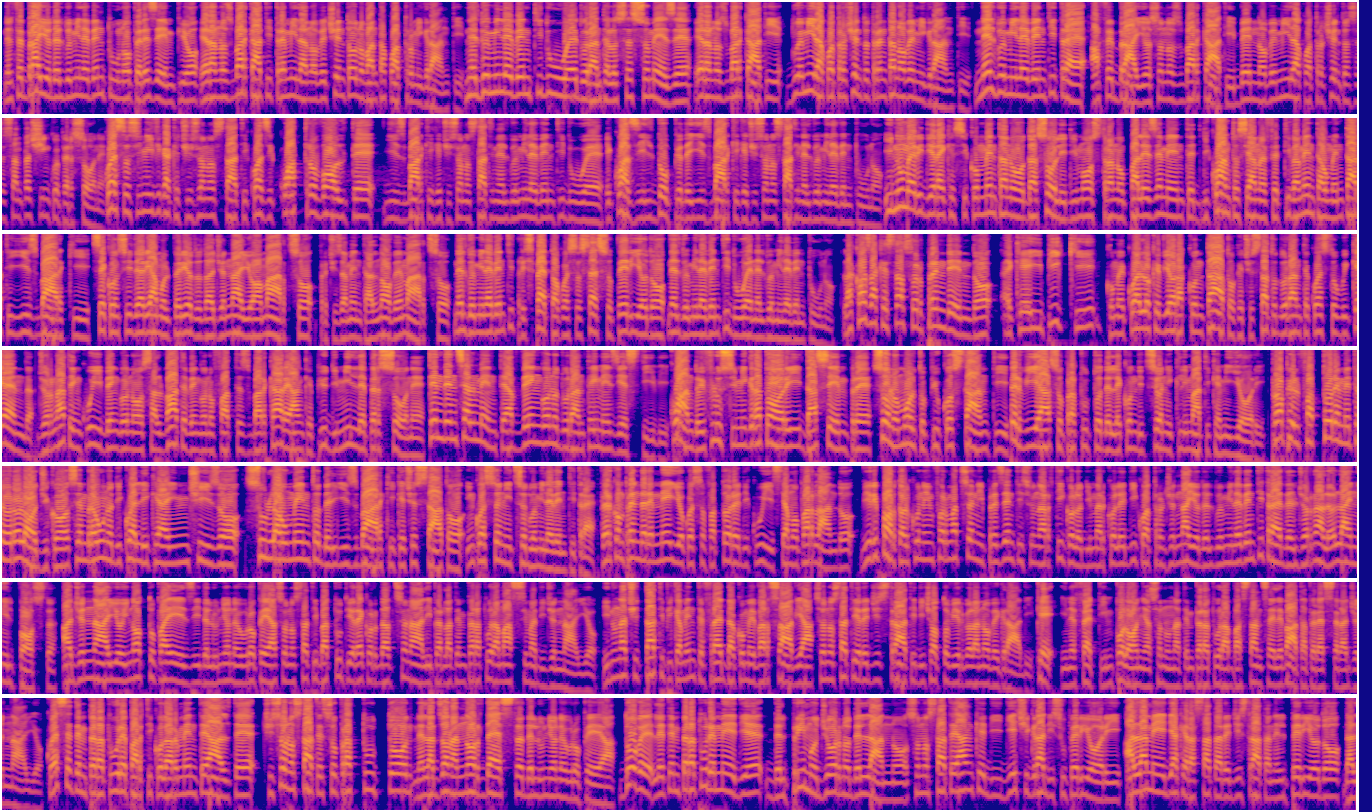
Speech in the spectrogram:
Nel febbraio del 2021, per esempio, erano sbarcati 3.994 migranti. Nel 2022, durante lo stesso mese, erano sbarcati 2.439 migranti. Nel 2023, a febbraio, sono sbarcati ben 9.465 persone. Questo significa che ci sono stati quasi 4 volte gli sbarchi che ci sono stati nel 2022 e quasi il doppio degli sbarchi che ci sono stati nel 2021. I numeri direi che si commentano da soli, dimostrano palesemente di quanto siano effettivamente aumentati gli sbarchi se consideriamo il periodo da gennaio a marzo, precisamente al 9 marzo, nel 2020 rispetto a questo stesso periodo nel 2022 e nel 2021. La cosa che sta sorprendendo è che i picchi, come quello che vi ho raccontato che c'è stato durante questo weekend, giornate in cui vengono salvate, vengono fatte sbarcare anche più di mille persone, tendenzialmente avvengono durante i mesi estivi, quando i flussi migratori da sempre sono molto più costanti per via soprattutto delle condizioni climatiche migliori. Proprio il fattore meteorologico sembra uno di quelli che ha inciso sull'aumento degli sbarchi che c'è stato in questo inizio 2023. Per comprendere meglio questo fattore di cui stiamo parlando, vi riporto alcune informazioni presenti su un articolo di mercoledì 4 gennaio del 2023 del giornale online Il Post. A gennaio in otto paesi dell'Unione Europea sono stati battuti i record nazionali per la temperatura massima di gennaio. In una città tipicamente fredda come Varsavia sono stati registrati 18,9 gradi, che in effetti in Polonia sono una temperatura abbastanza elevata per essere a gennaio. Queste temperature particolarmente alte ci sono state soprattutto nella zona nord-est dell'Unione Europea, dove le temperature medie del primo giorno dell'anno sono state anche di 10 gradi superiori alla media che era stata registrata nel periodo dal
